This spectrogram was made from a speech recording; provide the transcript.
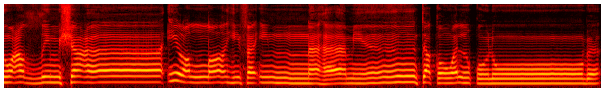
يعظم شعائر الله فإنها من تقوى القلوب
